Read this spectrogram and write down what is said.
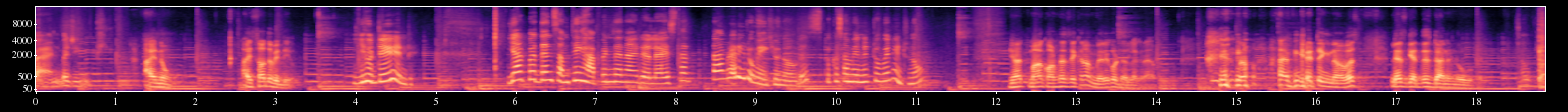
बैंड बजी हुई थी. I know I saw the video You did. Yeah, but then something happened and I realized that I'm ready to make you nervous because I'm in it to win it, you know? यार तुम्हारा कॉन्फिडेंस देख के ना मेरे को डर लग रहा है अब you know I am getting nervous let's get this done and over Okay.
